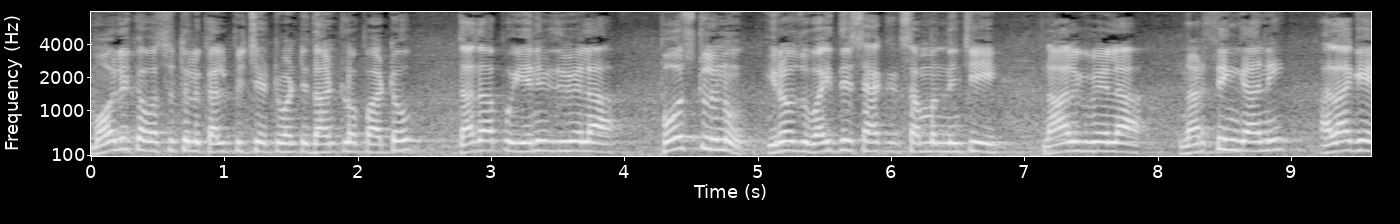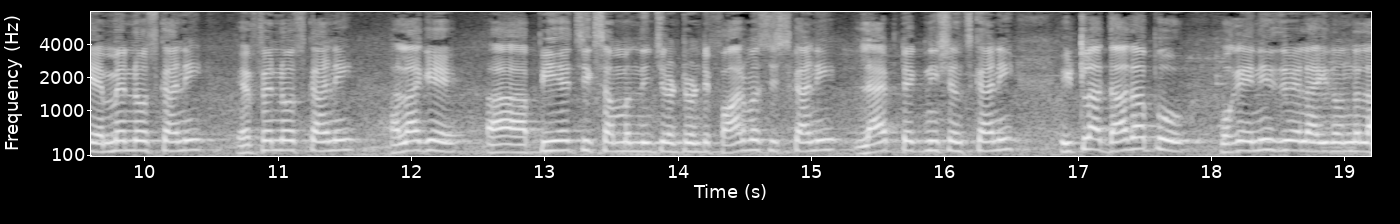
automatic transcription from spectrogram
మౌలిక వసతులు కల్పించేటువంటి దాంట్లో పాటు దాదాపు ఎనిమిది వేల పోస్టులను ఈరోజు వైద్య శాఖకు సంబంధించి నాలుగు వేల నర్సింగ్ కానీ అలాగే ఎంఎన్ఓస్ కానీ ఎఫ్ఎన్ఓస్ కానీ అలాగే పిహెచ్సికి సంబంధించినటువంటి ఫార్మసిస్ట్ కానీ ల్యాబ్ టెక్నీషియన్స్ కానీ ఇట్లా దాదాపు ఒక ఎనిమిది వేల ఐదు వందల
